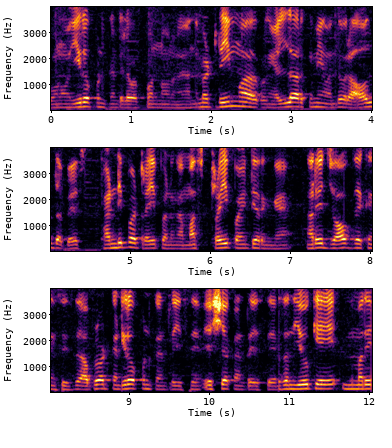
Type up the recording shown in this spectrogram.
போகணும் யூரோப்பியன் கண்ட்ரியில் ஒர்க் பண்ணணும்னு. அந்த மாதிரி ட்ரீமாக இருக்கிறவங்க எல்லாருக்குமே வந்து ஒரு ஆல் த பெஸ்ட் கண்டிப்பாக ட்ரை பண்ணுங்கள் மஸ்ட் ட்ரை பண்ணிட்டே இருங்க. நிறைய job vacancies abroad country European countries Asia countries அந்த யூகே இந்த மாதிரி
